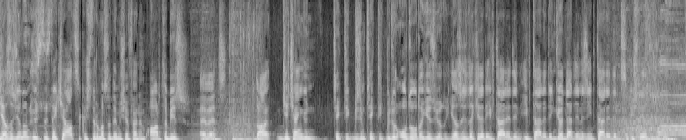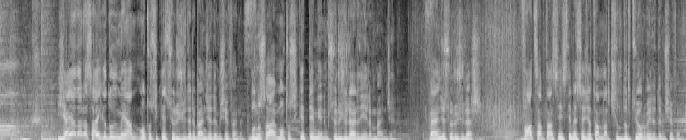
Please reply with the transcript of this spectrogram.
Yazıcının üst üste kağıt sıkıştırması demiş efendim. Artı bir. Evet. Daha geçen gün teknik bizim teknik müdür oda oda geziyordu. Yazıcıdakileri iptal edin, iptal edin, gönderdiğinizi iptal edin, sıkıştı yazıcı diye. Yayalara saygı duymayan motosiklet sürücüleri bence demiş efendim. Bunu sağ motosiklet demeyelim sürücüler diyelim bence. Bence sürücüler. WhatsApp'tan sesli mesaj atanlar çıldırtıyor beni demiş efendim.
